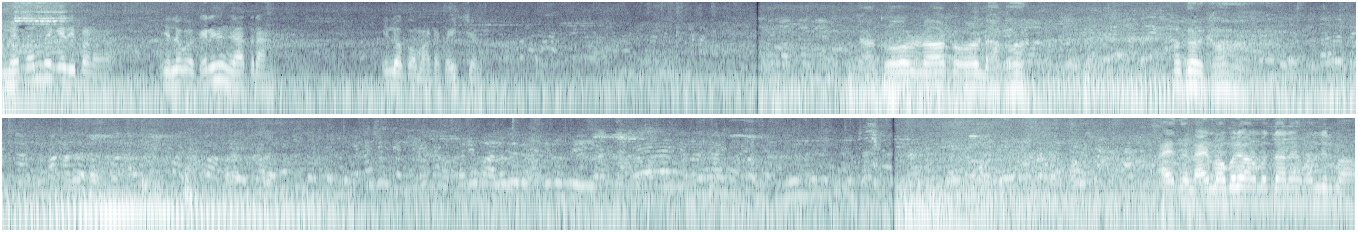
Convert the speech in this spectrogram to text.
મેં તો નથી કરી પણ જે લોકો કરી છે ને યાત્રા એ લોકો માટે સ્પેશિયલ ડાકોર ડાકોર ડાકોર અગર ખા આ રીતે લાઈનમાં ઊભા બધાને મંદિરમાં.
